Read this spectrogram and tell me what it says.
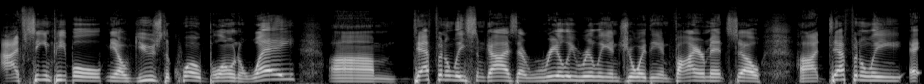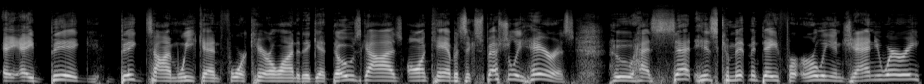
I've seen people, you know, use the quote blown away. Um, definitely some guys that really, really enjoy the environment. So, uh, definitely a, a big, big time weekend for Carolina to get those guys on campus, especially Harris, who has set his commitment date for early in January.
